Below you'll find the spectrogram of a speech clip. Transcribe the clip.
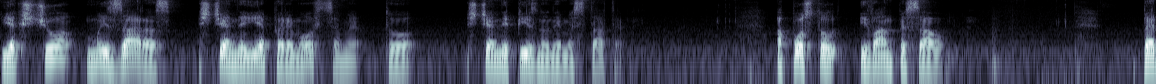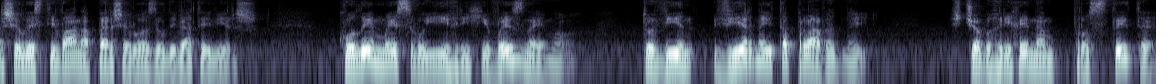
Якщо ми зараз ще не є переможцями, то ще не пізно ними стати. Апостол Іван писав, перший лист Івана, перший розділ, 9 вірш. Коли ми свої гріхи визнаємо, то Він вірний та праведний, щоб гріхи нам простити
